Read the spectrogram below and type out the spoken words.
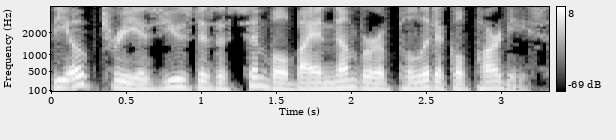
The oak tree is used as a symbol by a number of political parties.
